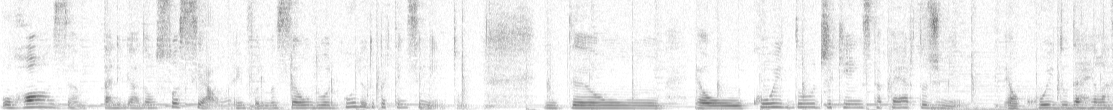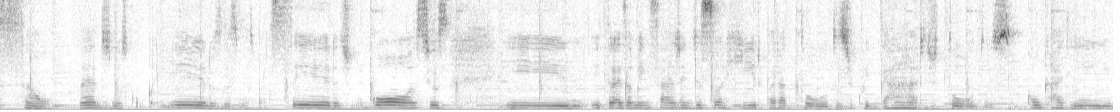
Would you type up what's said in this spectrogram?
O rosa está ligado ao social, a informação do orgulho do pertencimento. Então, é o cuido de quem está perto de mim, é o cuido da relação, né, dos meus companheiros, das minhas parceiras de negócios, e, e, traz a mensagem de sorrir para todos, de cuidar de todos, com carinho,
